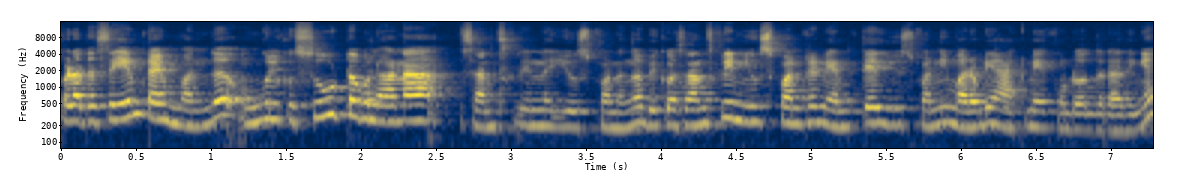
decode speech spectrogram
But at the same time வந்து உங்களுக்கு சூட்டபுளான சன்ஸ்க்ரீனை யூஸ் பண்ணுங்கள் பிகாஸ் சன்ஸ்க்ரீன் யூஸ் பண்ணுறேன்னு எனக்கே யூஸ் பண்ணி மறுபடியும் ஆக்னே கொண்டு வந்துடாதீங்க.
